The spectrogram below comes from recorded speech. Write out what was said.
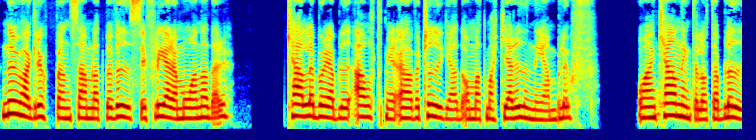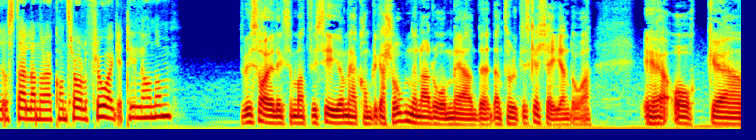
Nu har gruppen samlat bevis i flera månader Kalle börjar bli allt mer övertygad om att Macchiarini är en bluff. Och han kan inte låta bli att ställa några kontrollfrågor till honom. Vi sa ju liksom att vi ser ju de här komplikationerna då med den turkiska tjejen då. Eh, och eh,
